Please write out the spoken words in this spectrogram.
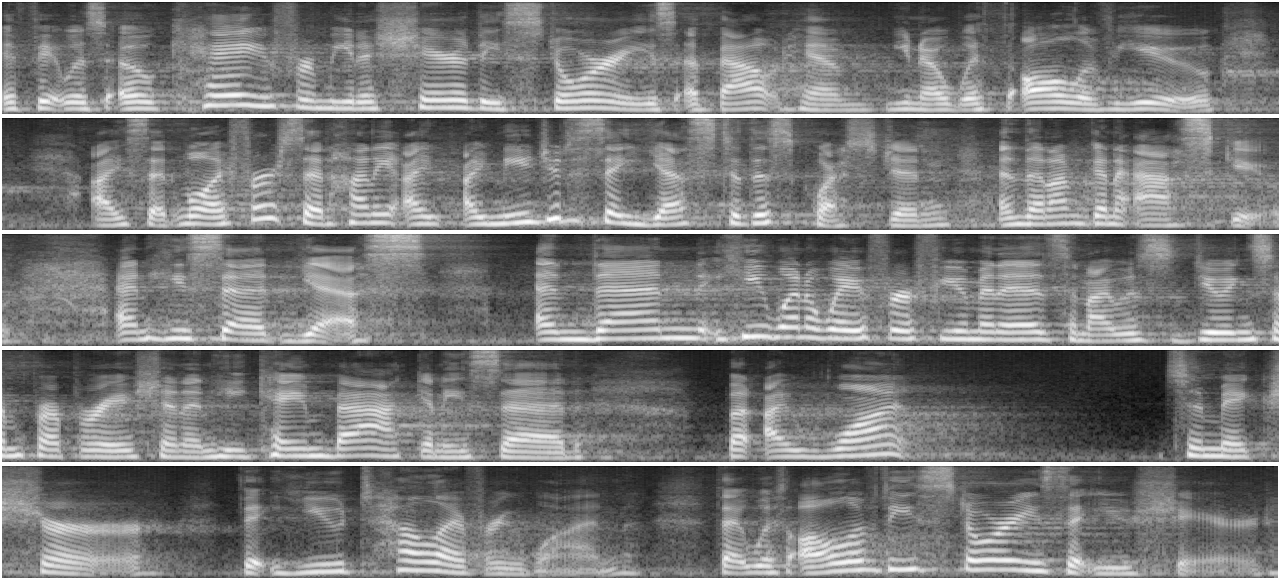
if it was okay for me to share these stories about him, you know, with all of you, I said, Well, I first said, honey, I, I need you to say yes to this question, and then I'm going to ask you. And he said, Yes. And then he went away for a few minutes, and I was doing some preparation, and he came back and he said, But I want to make sure that you tell everyone that with all of these stories that you shared,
